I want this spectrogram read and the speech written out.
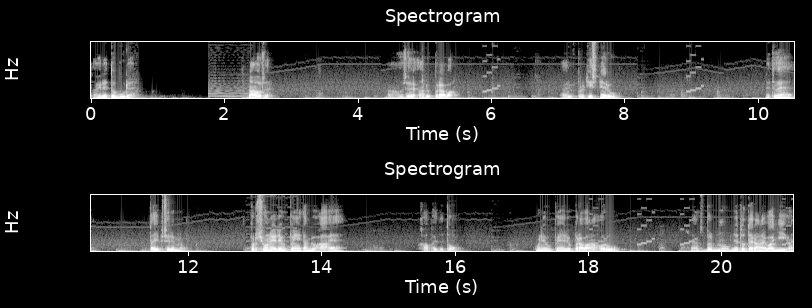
Tak kde to bude? Nahoře. Nahoře a doprava. Já jdu v protisměru. Kde to je? Tady přede mnou. Proč on jede úplně někam do háje? Chápete to? On je úplně doprava nahoru. Jak zblbnu, mě to teda nevadí, jo.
